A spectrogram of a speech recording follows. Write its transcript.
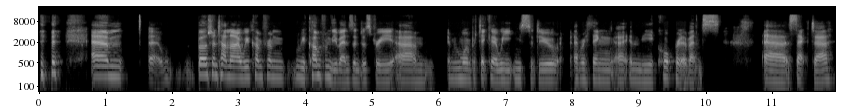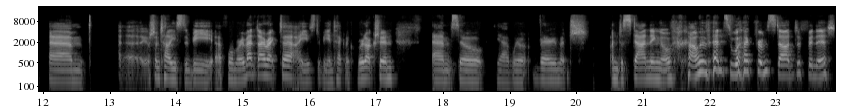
um, uh, both Chantal and I, we come from we come from the events industry. Um, and more in particular, we used to do everything uh, in the corporate events uh, sector. Um, uh, Chantal used to be a former event director. I used to be in technical production. Um, so yeah, we're very much understanding of how events work from start to finish.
